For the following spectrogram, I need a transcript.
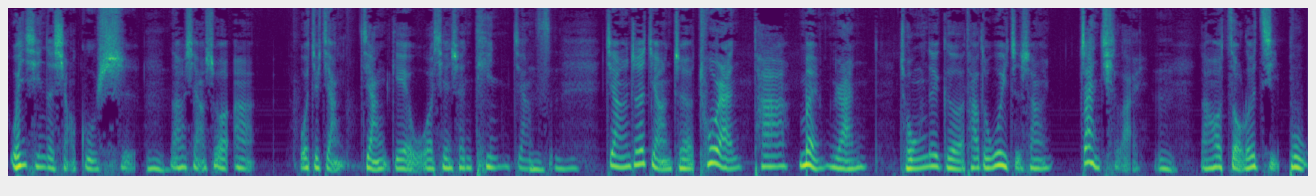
温馨的小故事，嗯，然后想说啊，我就讲讲给我先生听，这样子，嗯，讲着讲着，突然他猛然从那个他的位置上站起来，嗯，然后走了几步，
